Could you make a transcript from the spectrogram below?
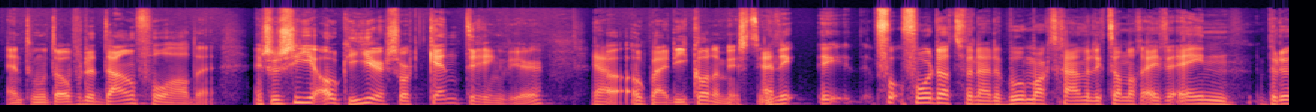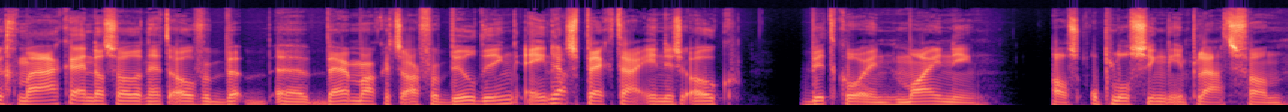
En toen we het over de downfall hadden. En zo zie je ook hier een soort kentering weer. Ja. eh, ook bij The Economist. En ik, ik- vo- voordat we naar de boelmarkt gaan, wil ik dan nog even één brug maken. En dat is wel het net over eh, bear markets are for building. Eén Ja. aspect daarin is ook bitcoin mining als oplossing in plaats van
